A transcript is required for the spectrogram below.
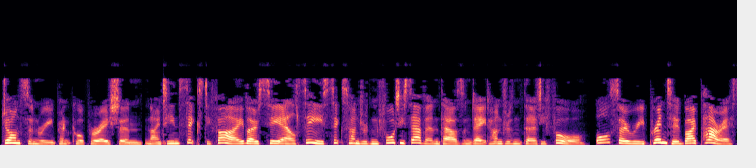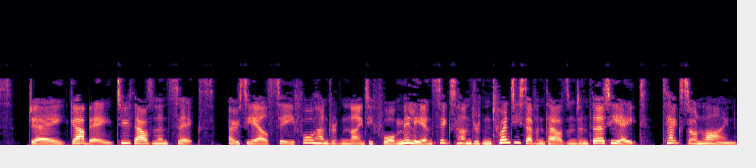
Johnson Reprint Corporation, 1965 OCLC 647,834, also reprinted by Paris. J. Gabay, 2006. OCLC 494,627,038. Text online.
